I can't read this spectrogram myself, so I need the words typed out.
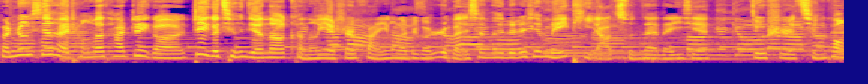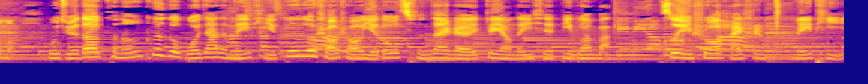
反正新海诚的他这个这个情节呢，可能也是反映了这个日本现在的这些媒体啊存在的一些就是情况嘛。我觉得可能各个国家的媒体多多少少也都存在着这样的一些弊端吧。所以说，还是媒体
